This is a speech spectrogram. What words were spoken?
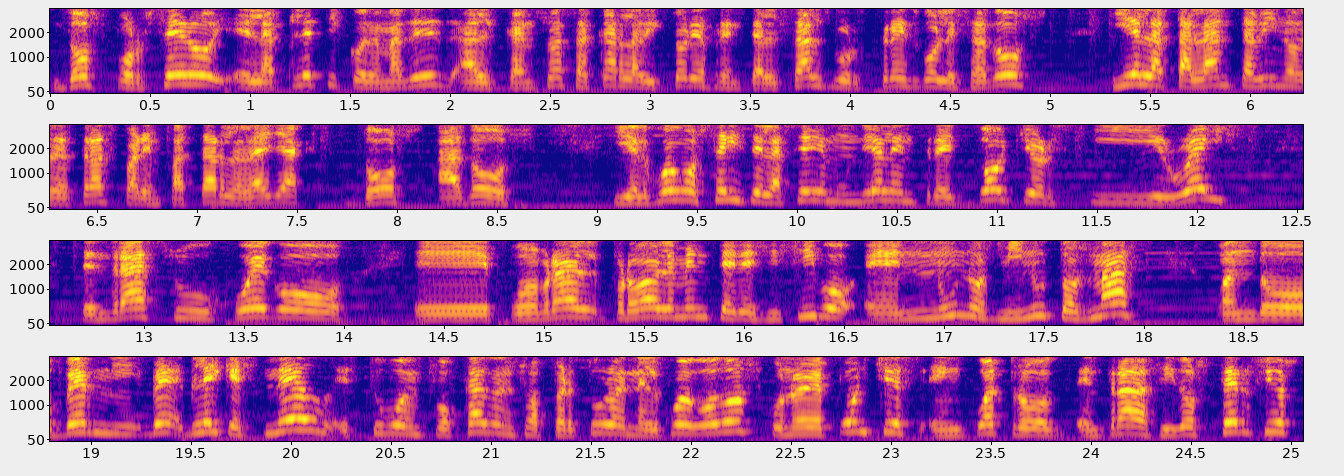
2 por 0. El Atlético de Madrid alcanzó a sacar la victoria frente al Salzburg 3 goles a 2. Y el Atalanta vino de atrás para empatar al Ajax 2 a 2. Y el juego 6 de la Serie Mundial entre Dodgers y Rays tendrá su juego eh, probablemente decisivo en unos minutos más. Cuando Bernie, Blake Snell estuvo enfocado en su apertura en el juego 2 con 9 ponches en 4 entradas y 2 tercios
